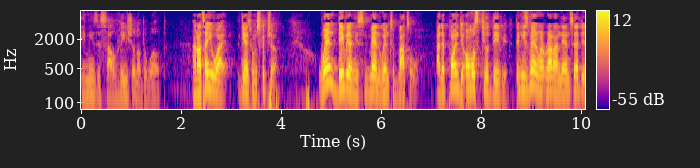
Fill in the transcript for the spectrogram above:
it means the salvation of the world. And I'll tell you why. Again, it's from scripture. When David and his men went to battle, at a point they almost killed David. Then his men ran and then said, we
